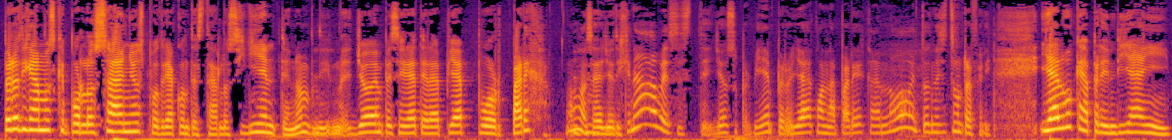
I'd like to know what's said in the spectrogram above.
pero digamos que por los años podría contestar lo siguiente, ¿no? Yo empecé a ir a terapia por pareja, ¿no? O sea, yo dije, no, pues este, yo súper bien, pero ya con la pareja, no, entonces necesito un referí. Y algo que aprendí ahí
